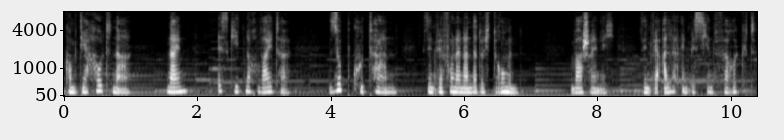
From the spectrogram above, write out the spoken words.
kommt dir hautnah. Nein, es geht noch weiter. Subkutan sind wir voneinander durchdrungen. Wahrscheinlich sind wir alle ein bisschen verrückt,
